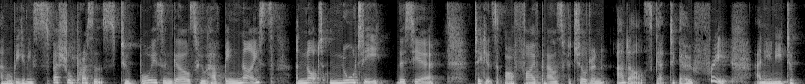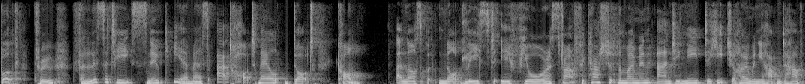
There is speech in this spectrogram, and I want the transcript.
and will be giving special presents to boys and girls who have been nice and not naughty this year. Tickets are £5 for children, adults get to go free. And you need to book through Felicity Snook EMS at hotmail.com. And last but not least, if you're strapped for cash at the moment and you need to heat your home and you happen to have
